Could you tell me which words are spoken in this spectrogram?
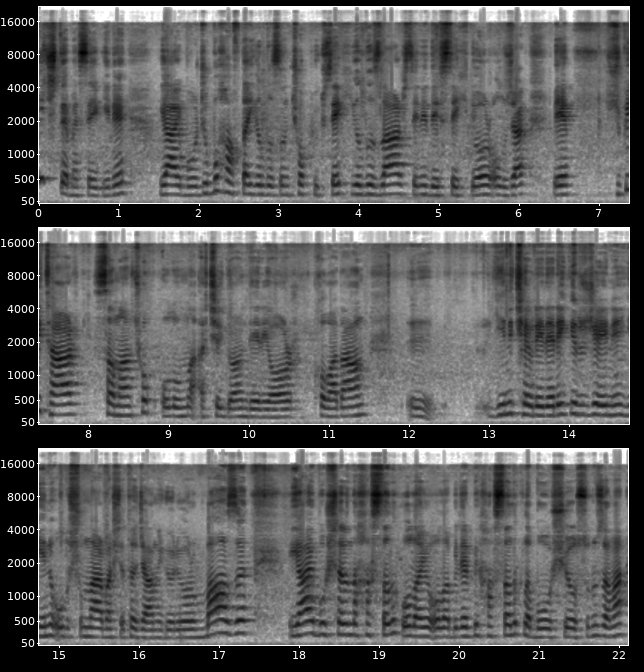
Hiç deme sevgili yay burcu. Bu hafta yıldızın çok yüksek. Yıldızlar seni destekliyor olacak ve Jüpiter sana çok olumlu açı gönderiyor kovadan. Ee, yeni çevrelere gireceğini, yeni oluşumlar başlatacağını görüyorum. Bazı yay burçlarında hastalık olayı olabilir. Bir hastalıkla boğuşuyorsunuz ama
